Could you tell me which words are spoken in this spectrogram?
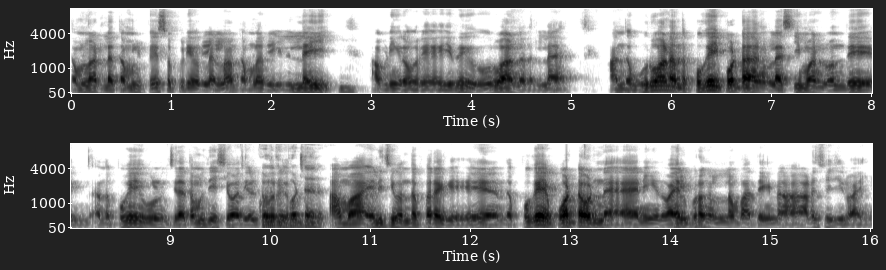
தமிழ்நாட்டில் தமிழ் பேசக்கூடியவர்கள் எல்லாம் தமிழர்கள் இல்லை. அப்படிங்கிற ஒரு இது உருவானதில்ல. அந்த உருவான அந்த புகை போட்டாங்கல்ல சீமான் வந்து அந்த புகை விழுந்துச்சுல தமிழ் ஒரு போட்டாரு. ஆமா எழுச்சி வந்த பிறகு அந்த புகையை போட்ட உடனே நீங்க இந்த வயல்புறங்கள் எல்லாம் பாத்தீங்கன்னா அடைச்சி வச்சிருவாங்க.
